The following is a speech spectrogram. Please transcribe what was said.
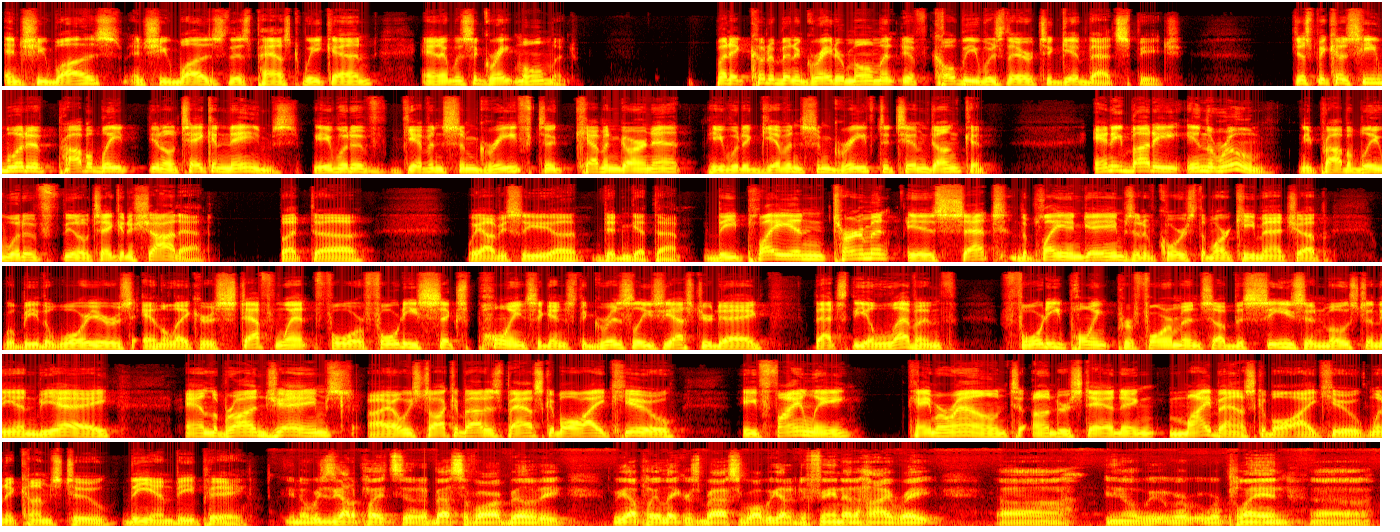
And she was, and she was this past weekend, and it was a great moment. But it could have been a greater moment if Kobe was there to give that speech just because he would have probably, you know, taken names. He would have given some grief to Kevin Garnett. He would have given some grief to Tim Duncan. Anybody in the room, he probably would have, you know, taken a shot at. But uh, we obviously uh, didn't get that. The play-in tournament is set. The play-in games, and of course, the marquee matchup will be the Warriors and the Lakers. Steph went for 46 points against the Grizzlies yesterday. That's the 11th 40 point performance of the season, most in the NBA. And LeBron James, I always talk about his basketball IQ. He finally came around to understanding my basketball IQ when it comes to the MVP. You know, we just got to play to the best of our ability. We got to play Lakers basketball. We got to defend at a high rate. Uh, you know, we, are we're playing uh,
